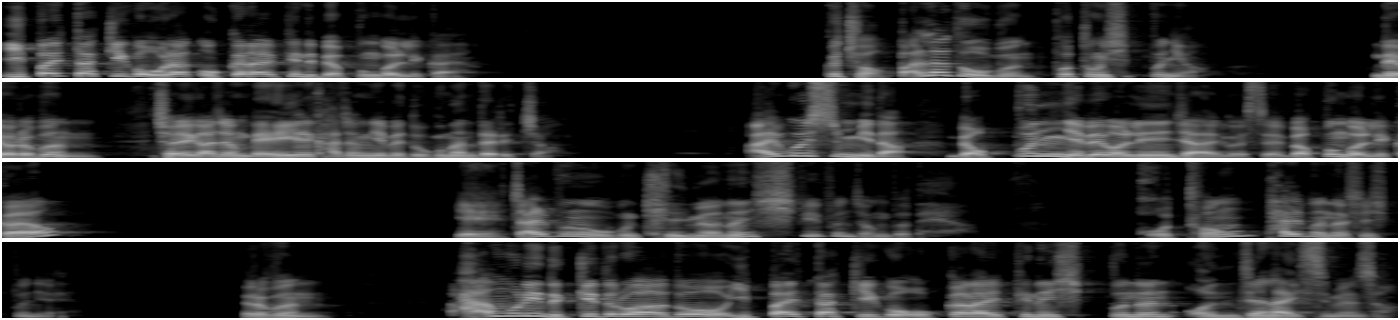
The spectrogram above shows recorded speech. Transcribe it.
이빨 닦이고 옷 갈아입히는데 몇 분 걸릴까요? 그렇죠? 빨라도 5분, 보통 10분이요. 근데 여러분, 저희 가정 매일 가정 예배 녹음한다 그랬죠? 알고 있습니다. 몇 분 예배 걸리는지 알고 있어요. 몇 분 걸릴까요? 예, 짧으면 5분, 길면은 12분 정도 돼요. 보통 8분에서 10분이에요. 여러분, 아무리 늦게 들어와도 이빨 닦이고 옷 갈아입히는 10분은 언제나 있으면서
